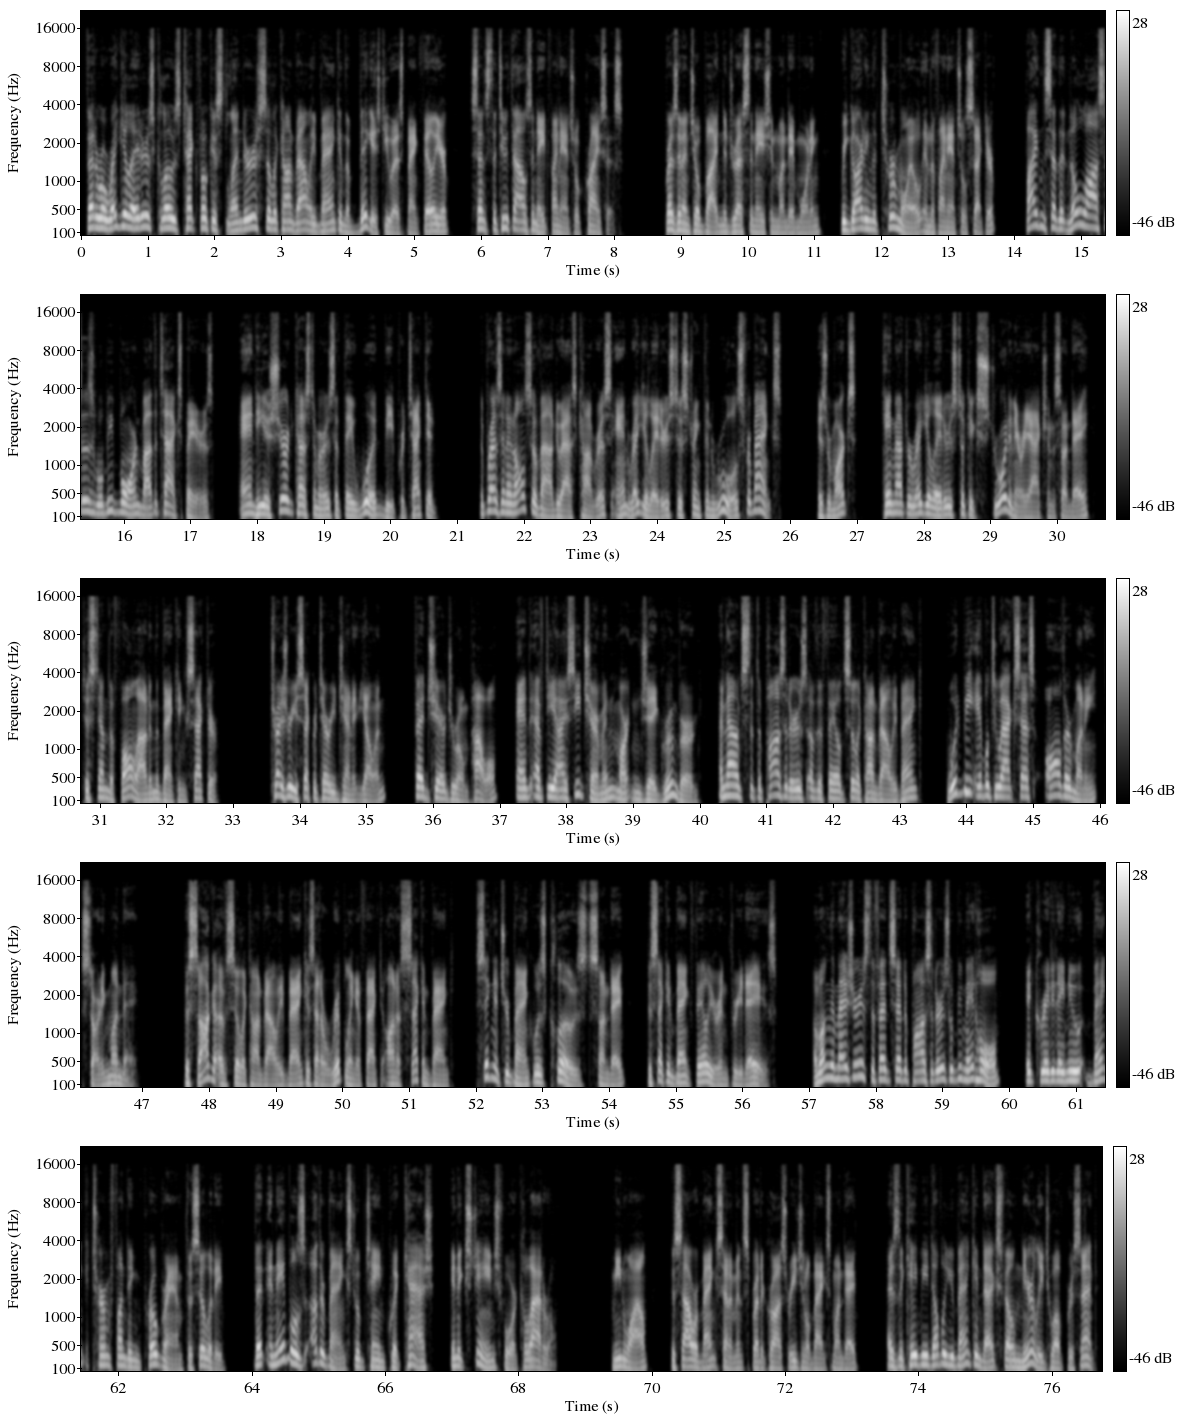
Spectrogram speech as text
Federal regulators closed tech focused lender Silicon Valley Bank in the biggest U.S. bank failure since the 2008 financial crisis. President Joe Biden addressed the nation Monday morning regarding the turmoil in the financial sector. Biden said that no losses will be borne by the taxpayers, and he assured customers that they would be protected. The president also vowed to ask Congress and regulators to strengthen rules for banks. His remarks came after regulators took extraordinary action Sunday to stem the fallout in the banking sector. Treasury Secretary Janet Yellen Fed Chair Jerome Powell and FDIC Chairman Martin J. Gruenberg announced that depositors of the failed Silicon Valley Bank would be able to access all their money starting Monday. The saga of Silicon Valley Bank has had a rippling effect on a second bank. Signature Bank was closed Sunday, the second bank failure in three days. Among the measures the Fed said depositors would be made whole, it created a new Bank Term Funding Program facility that enables other banks to obtain quick cash in exchange for collateral. Meanwhile, the sour bank sentiment spread across regional banks Monday as the KBW Bank Index fell nearly 12%,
